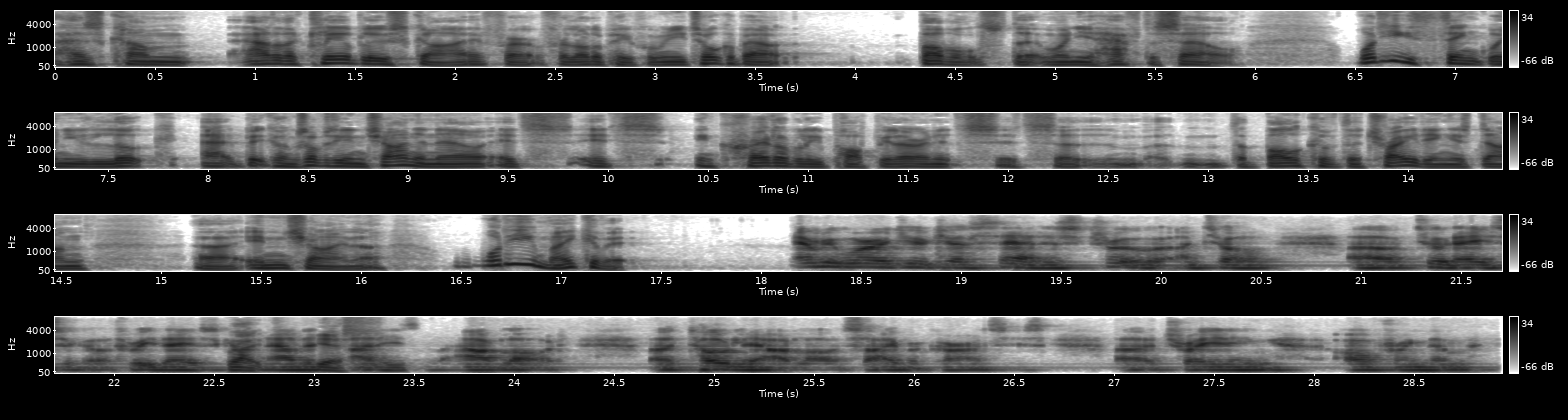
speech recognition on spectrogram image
has come out of the clear blue sky for, for a lot of people. When you talk about bubbles that when you have to sell, what do you think when you look at Bitcoin? Because obviously in China now it's it's incredibly popular, and it's it's uh, the bulk of the trading is done uh, in China. What do you make of it? Every word you just said is true until uh, two days ago, three days ago. Right. Now the yes. Chinese outlawed, uh, totally outlawed cyber currencies, uh, trading, offering them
